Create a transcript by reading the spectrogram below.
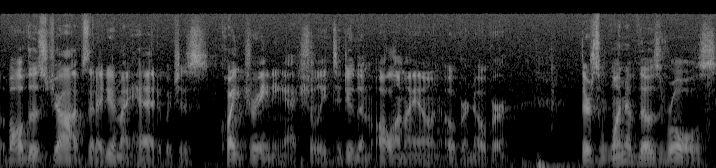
of all those jobs that I do in my head, which is quite draining actually to do them all on my own over and over. There's one of those roles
